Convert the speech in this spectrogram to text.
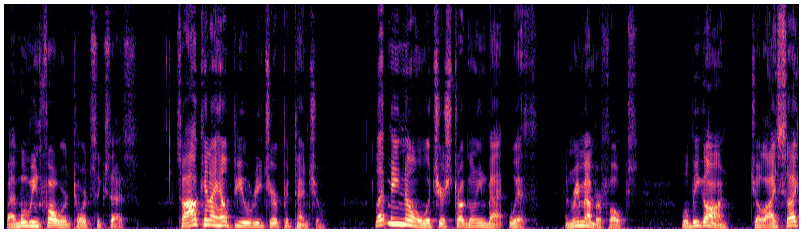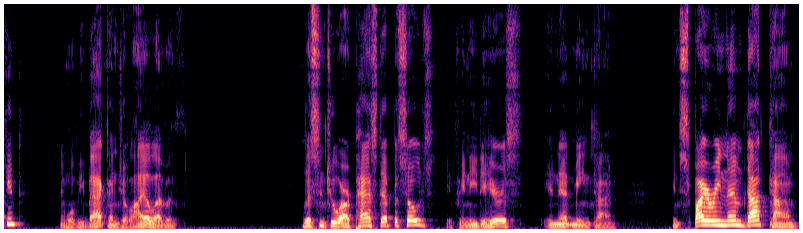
by moving forward towards success. So, how can I help you reach your potential? Let me know what you're struggling back with. And remember, folks, we'll be gone July 2nd, and we'll be back on July 11th. Listen to our past episodes if you need to hear us in that meantime. InspiringThem.com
